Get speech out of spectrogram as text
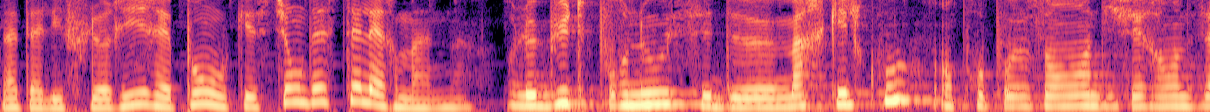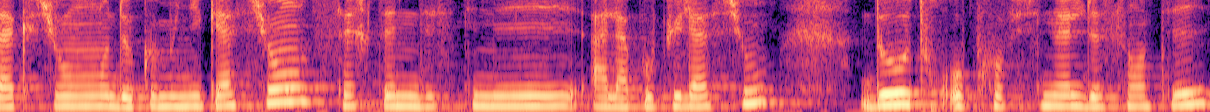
Nathalie Fleury répond aux questions d'Estelle Hermann. Le but pour nous, c'est de marquer le coup en proposant différentes actions de communication, certaines destinées à la population, d'autres aux professionnels de santé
